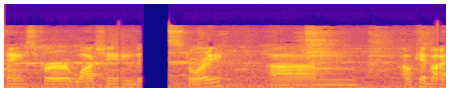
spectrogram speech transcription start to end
thanks for watching this story. Um, okay, bye.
